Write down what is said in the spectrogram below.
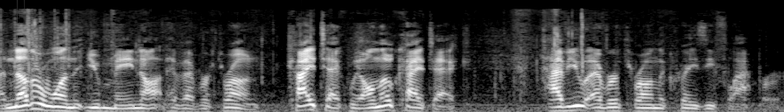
Another one that you may not have ever thrown. Keitech, we all know Keitech. Have you ever thrown the Crazy Flapper?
